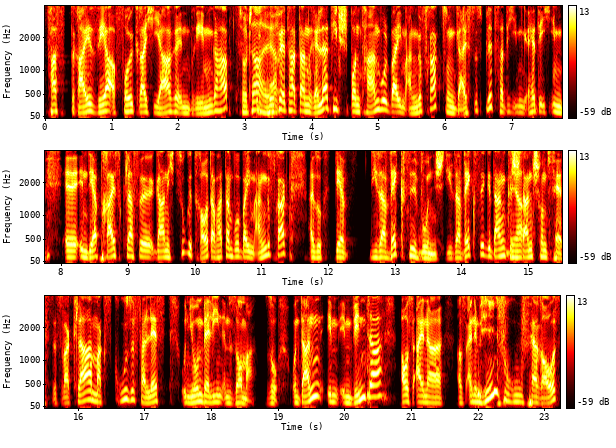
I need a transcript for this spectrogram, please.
fast drei sehr erfolgreiche Jahre in Bremen gehabt. Total. Und Kofeld ja. hat dann relativ spontan wohl bei ihm angefragt, so ein Geistesblitz, hatte ich ihm, hätte ich ihm äh, in der Preisklasse gar nicht zugetraut, aber hat dann wohl bei ihm angefragt. Also der dieser Wechselwunsch, dieser Wechselgedanke ja. stand schon fest. Es war klar, Max Kruse verlässt Union Berlin im Sommer. So. Und dann im, im Winter aus einer, aus einem Hilferuf heraus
